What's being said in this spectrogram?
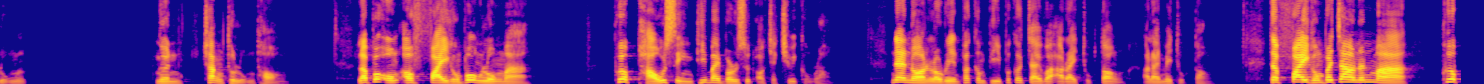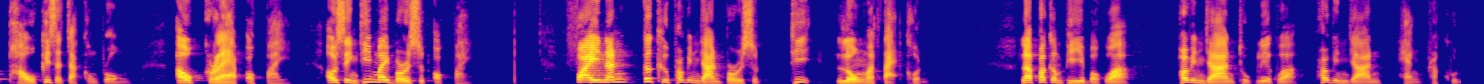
ลุง เงินช่างถลุงทอง แล้วพระองค์เอาไฟของพระองค์ลงมา เพื่อเผาสิ่งที่ไม่บริสุทธิ์ออกจากชีวิตของเรา แน่นอนเราเรียนพระคัมภีร์เพื่อเข้าใจว่าอะไรถูกต้องอะไรไม่ถูกต้อง แต่ไฟของพระเจ้านั้นมา เพื่อเผาคริสตจักรของพระองค์เอาแกลบออกไป เอาสิ่งที่ไม่บริสุทธิ์ออกไป ไฟนั้นก็คือพระวิญญาณบริสุทธิ์ที่ลงมาแตะคน และพระคัมภีร์บอกว่าพระวิญญาณถูกเรียกว่าพระวิญญาณแห่งพระคุณ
